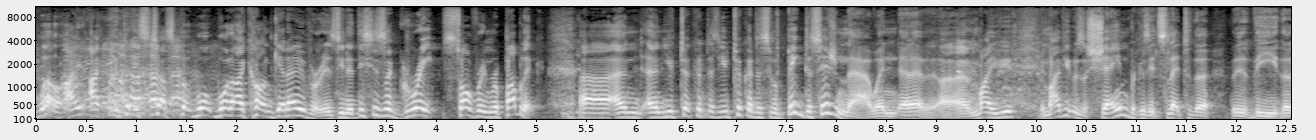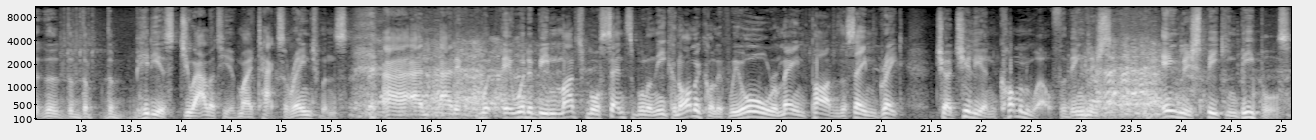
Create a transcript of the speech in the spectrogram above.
Well, I, I, it's just, but what, what I can't get over is, you know, this is a great sovereign republic, uh, and and you took a you took a, a big decision there. When, uh, uh, in my view, in my view, it was a shame because it's led to the the the the, the, the, the hideous duality of my tax arrangements, uh, and and it would it would have been much more sensible and economical if we all remained part of the same great Churchillian Commonwealth of English English speaking peoples,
